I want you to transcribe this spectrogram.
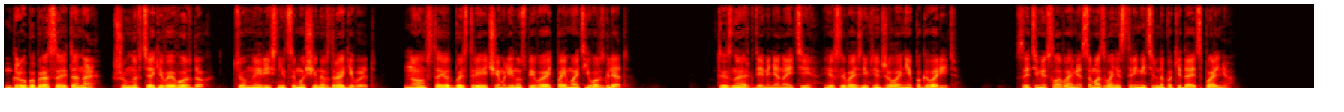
Грубо бросает она, шумно втягивая воздух. Темные ресницы мужчины вздрагивают, но он встает быстрее, чем Лин успевает поймать его взгляд. Ты знаешь, где меня найти, если возникнет желание поговорить. С этими словами самозванец стремительно покидает спальню.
